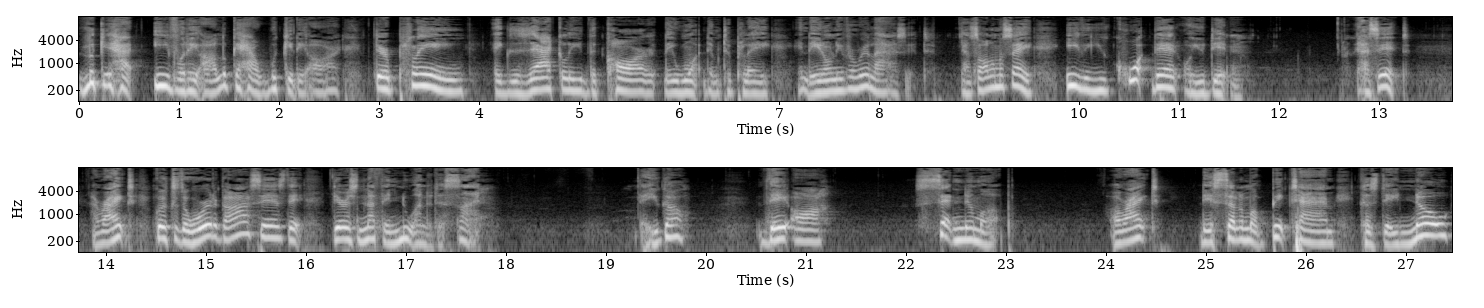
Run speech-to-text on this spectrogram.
Look at how evil they are. Look at how wicked they are. They're playing exactly the card they want them to play, and they don't even realize it. That's all I'm going to say. Either you caught that or you didn't. That's it. All right? Because the word of God says that there's nothing new under the sun. There you go. They are setting them up. All right? They set them up big time because they know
